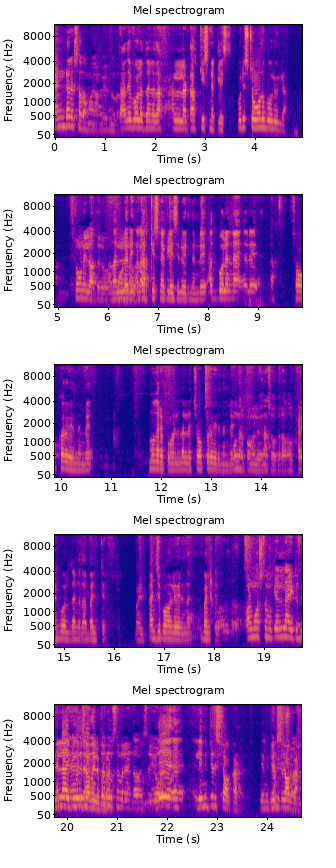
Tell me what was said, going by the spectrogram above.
രണ്ടര ശതമാനമാണ് വരുന്നത്. അതേപോലെ തന്നെ നല്ല ടർക്കിഷ് നെക്ലേസ് ഒരു സ്റ്റോൺ പോലും ഇല്ല. സ്റ്റോൺ ഇല്ലാത്തൊരു നല്ലൊരു ടർക്കിഷ് നെക്ലേസിൽ വരുന്നുണ്ട്. അതുപോലെ തന്നെ അതിൽ ചോക്കർ വരുന്നുണ്ട്. മൂന്നര പവനിൽ നല്ല ചോക്കർ വരുന്നുണ്ട്. മൂന്നര പവനിൽ വരുന്ന ചോക്കർ അതുപോലെ തന്നെ ബെൽറ്റ് അഞ്ച് പവനിൽ വരുന്ന ബെൽറ്റ് ഓൾമോസ്റ്റ് നമുക്ക് എല്ലാ ഐറ്റംസും എല്ലാ items അവൈലബിൾ ലിമിറ്റഡ് സ്റ്റോക്ക് ആണ്. ലിമിറ്റഡ് സ്റ്റോക്ക് ആണ്.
